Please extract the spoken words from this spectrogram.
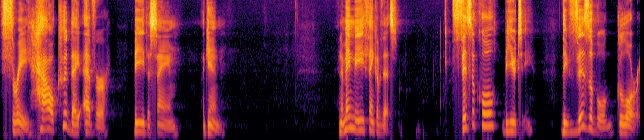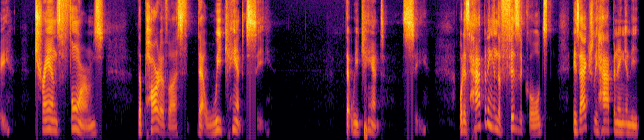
three. How could they ever be the same again? And it made me think of this physical beauty, the visible glory, transforms the part of us that we can't see that we can't see. What is happening in the physical is actually happening in the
